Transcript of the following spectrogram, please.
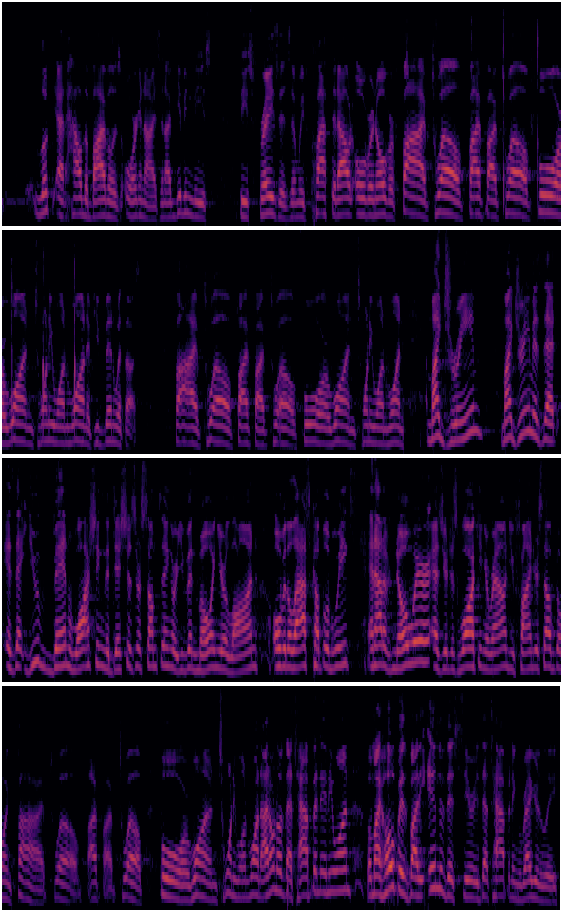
looked at how the Bible is organized, and I've given these, these phrases, and we've clapped it out over and over 5, 12, 5, 5, 12, 4, 1, 21, 1, if you've been with us. 5, 12, 5, 5, 12, 4, 1, 21, 1. My dream my dream is that, is that you've been washing the dishes or something, or you've been mowing your lawn over the last couple of weeks, and out of nowhere, as you're just walking around, you find yourself going 5, 12, 5, 5, 12, 4, 1, 21, 1. I don't know if that's happened to anyone, but my hope is by the end of this series, that's happening regularly,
